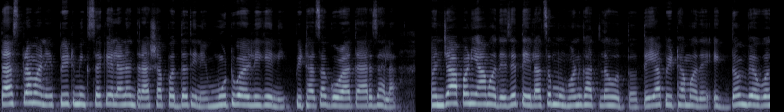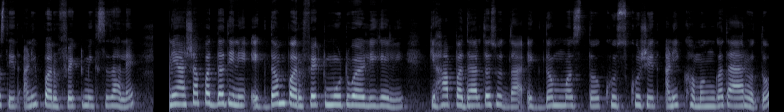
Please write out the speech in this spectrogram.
त्याचप्रमाणे पीठ मिक्स केल्यानंतर अशा पद्धतीने मूठ वळली गेली. पिठाचा गोळा तयार झाला. म्हणजे आपण यामध्ये जे तेलाचं मोहन घातलं होतं ते या पिठामध्ये एकदम व्यवस्थित आणि परफेक्ट मिक्स झाले. आणि अशा पद्धतीने एकदम परफेक्ट मूठ वळली गेली की हा पदार्थसुद्धा एकदम मस्त खुसखुशीत आणि खमंग तयार होतो.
